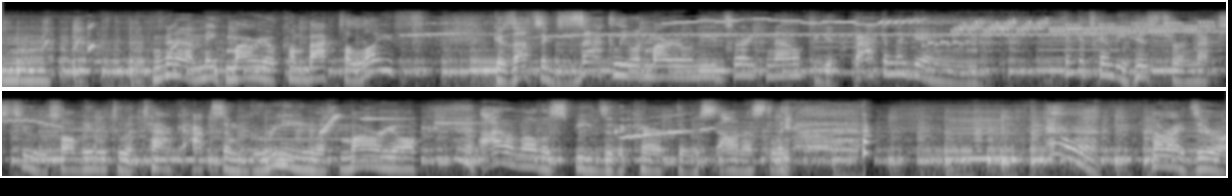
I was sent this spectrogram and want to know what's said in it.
Mm -hmm. I'm gonna make Mario come back to life, because that's exactly what Mario needs right now to get back in the game. I think it's gonna be his turn next too, so I'll be able to attack Axem Green with Mario. I don't know the speeds of the characters, honestly. Alright, Zero.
